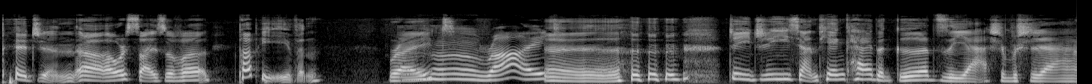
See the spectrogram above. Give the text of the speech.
pigeon, uh, or size of a puppy, even. Right? Uh, right. 嗯，这一只异想天开的鸽子呀，是不是啊？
